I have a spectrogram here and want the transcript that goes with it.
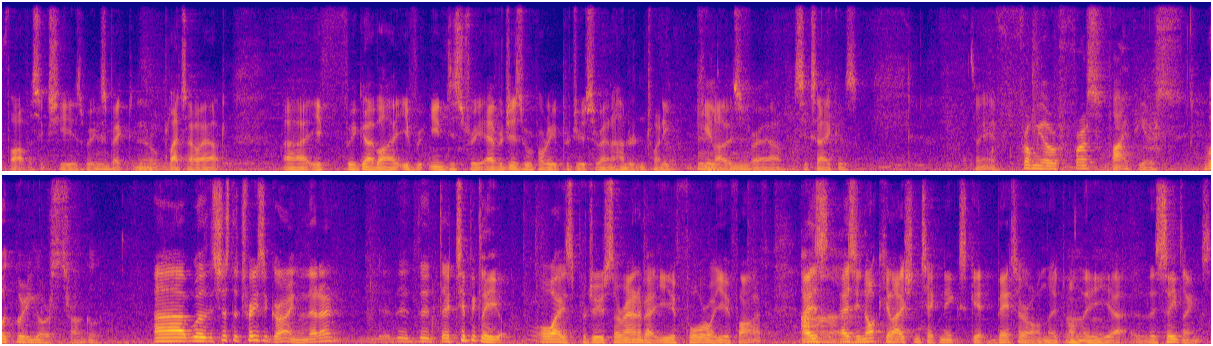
five or six years. We expect, and it'll plateau out. Uh, if we go by industry averages, we'll probably produce around 120 kilos mm-hmm. for our six acres. So yeah. From your first five years, what were your struggle? Uh, well, it's just the trees are growing, and they don't. They, they, they, typically always produce around about year four or year five. As, ah. as inoculation techniques get better on the on mm-hmm. the uh, the seedlings,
